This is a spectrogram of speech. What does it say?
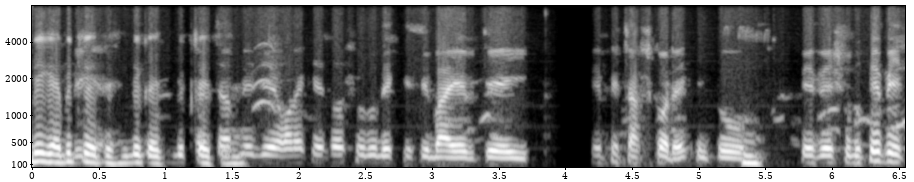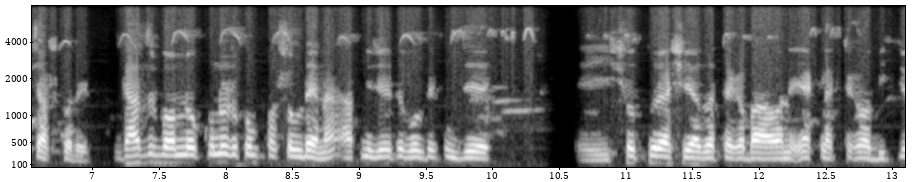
বিঘে বিক্রি? হইতেছে বিক্রি বিক্রি আচ্ছা, হইতেছে। আপনি যে অনেকে তো শুধু দেখতেছি ভাই এই যে এই পেঁপে চাষ করে কিন্তু পেঁপে শুধু পেঁপেই চাষ করে। গাজর বা অন্য কোনো রকম ফসল দেয় না। আপনি যেহেতু বলতেছেন যে এই সত্তর আশি হাজার টাকা বা অনেক এক লাখ টাকা বিক্রি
